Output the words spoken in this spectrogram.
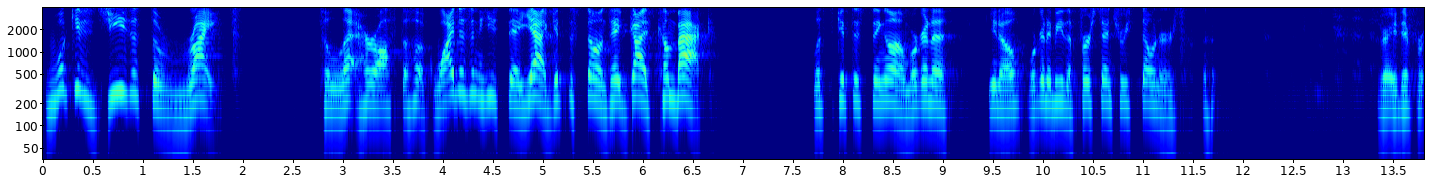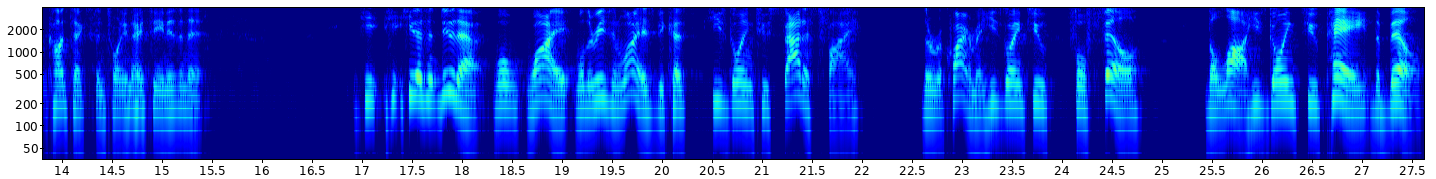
what gives Jesus the right to let her off the hook? Why doesn't he say, Yeah, get the stones. Hey, guys, come back. Let's get this thing on. We're going to, you know, we're going to be the first century stoners. Very different context in 2019, isn't it? He, he, he doesn't do that. Well, why? Well, the reason why is because he's going to satisfy the requirement. He's going to fulfill the law. He's going to pay the bill.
